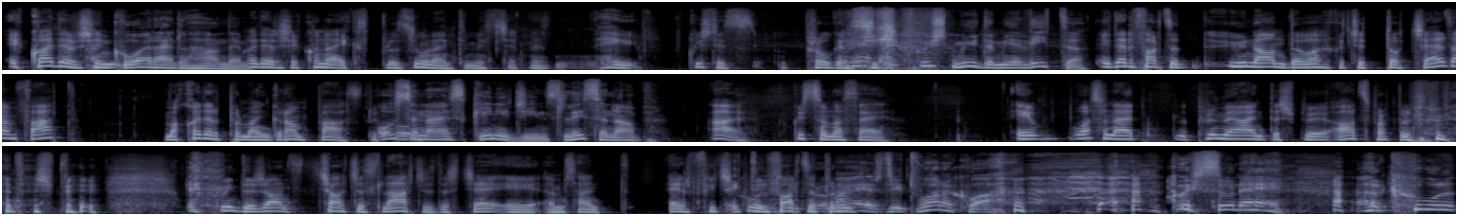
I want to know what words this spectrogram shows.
E qua deve A scendere cuore in hand. Qua c'è una esplosione in me, cioè, hey, questo è progressivo. Questo müde mia vita. Ed è forse un anno dove c'è tutto cielo hanno fatto, ma qua è per me un gran passo. Also nice skinny jeans. Listen up. Ah, questo non sei. E was è il primo anno da spö, ah, è proprio il primo anno da spö. Quindi già c'è c'è large da c'è e am sant er fitch cool forse per Hai dit, guarda qua. Questo non è il cool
